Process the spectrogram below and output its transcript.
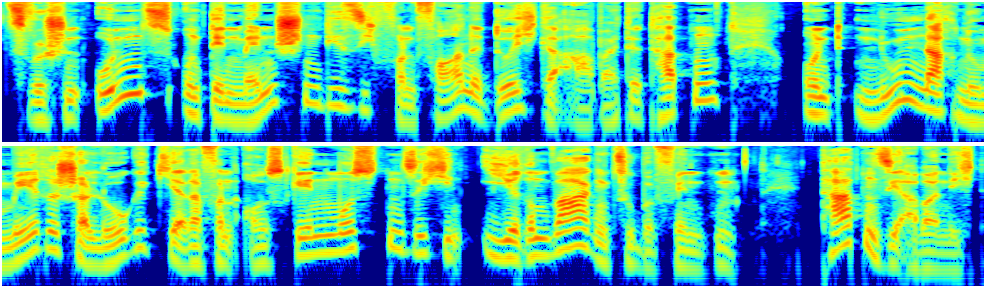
zwischen uns und den Menschen, die sich von vorne durchgearbeitet hatten und nun nach numerischer Logik ja davon ausgehen mussten, sich in ihrem Wagen zu befinden. Taten sie aber nicht,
